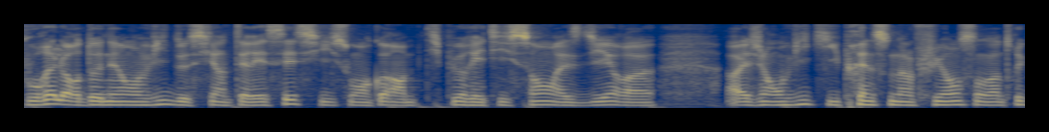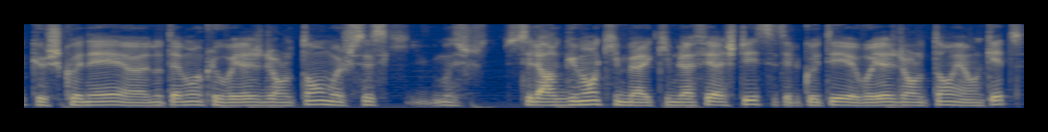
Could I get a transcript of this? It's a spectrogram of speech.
pourrait leur donner envie de s'y intéresser s'ils sont encore un petit peu réticents à se dire euh, ah, j'ai envie qu'ils prennent son influence dans un truc que je connais, euh, notamment avec le voyage dans le temps. Moi, je sais ce qui, c'est l'argument qui, qui me l'a fait acheter, c'était le côté euh, voyage dans le temps et enquête.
